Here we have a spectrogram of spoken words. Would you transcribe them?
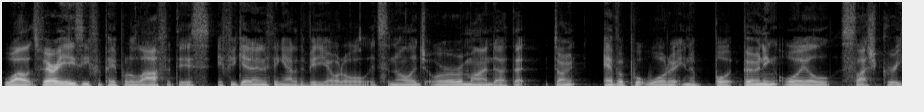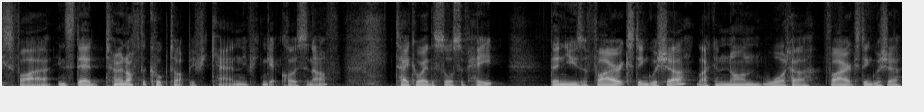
while it's very easy for people to laugh at this, if you get anything out of the video at all, it's the knowledge or a reminder that don't ever put water in a burning oil slash grease fire. Instead, turn off the cooktop if you can, if you can get close enough. Take away the source of heat. Then use a fire extinguisher, like a non water fire extinguisher,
